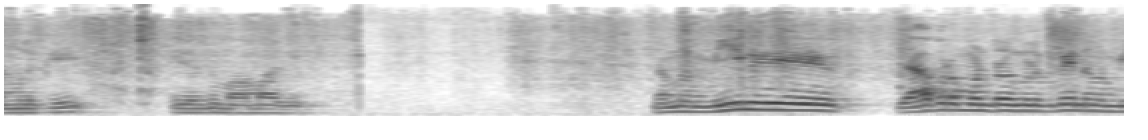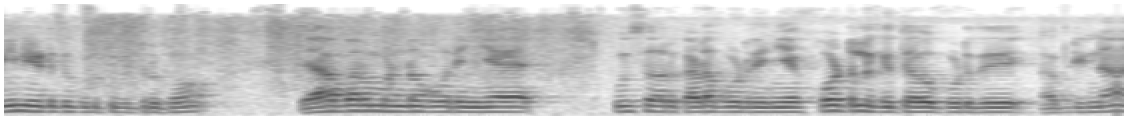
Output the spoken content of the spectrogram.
நம்மளுக்கு இது வந்து மாமாவுக்கு நம்ம மீன் வியாபாரம் பண்ணுறவங்களுக்குமே நம்ம மீன் எடுத்து கொடுத்துக்கிட்டு இருக்கோம். வியாபாரம் பண்ண போகிறீங்க புதுசாக ஒரு கடை போடுறீங்க ஹோட்டலுக்கு தேவைப்படுது அப்படின்னா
